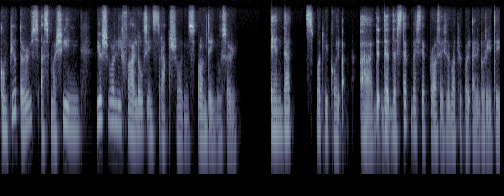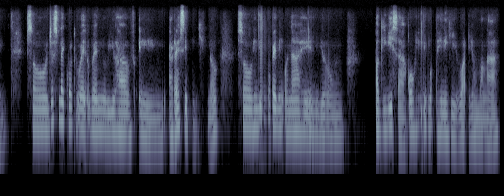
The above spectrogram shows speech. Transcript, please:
Computers as machine usually follows instructions from the user. And that's what we call uh, the, step-by-step process is what we call algorithm. So just like what when, when you have a, a recipe, no? So hindi mo pwedeng unahin yung paggigisa kung hindi mo hinihiwa yung mga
